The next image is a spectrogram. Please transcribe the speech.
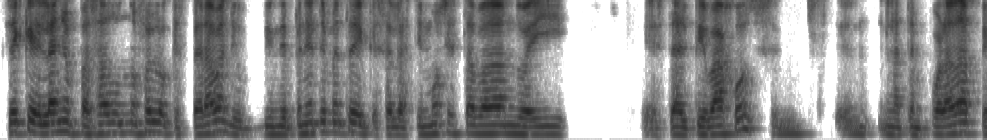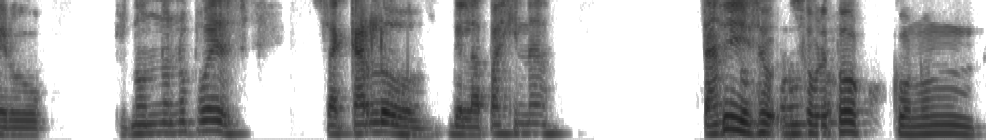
sé que el año pasado no fue lo que esperaban, independientemente de que se lastimó, se estaba dando ahí este, altibajos en, la temporada, pero pues, no, no, no puedes sacarlo de la página. Tanto sí, sobre todo con un,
